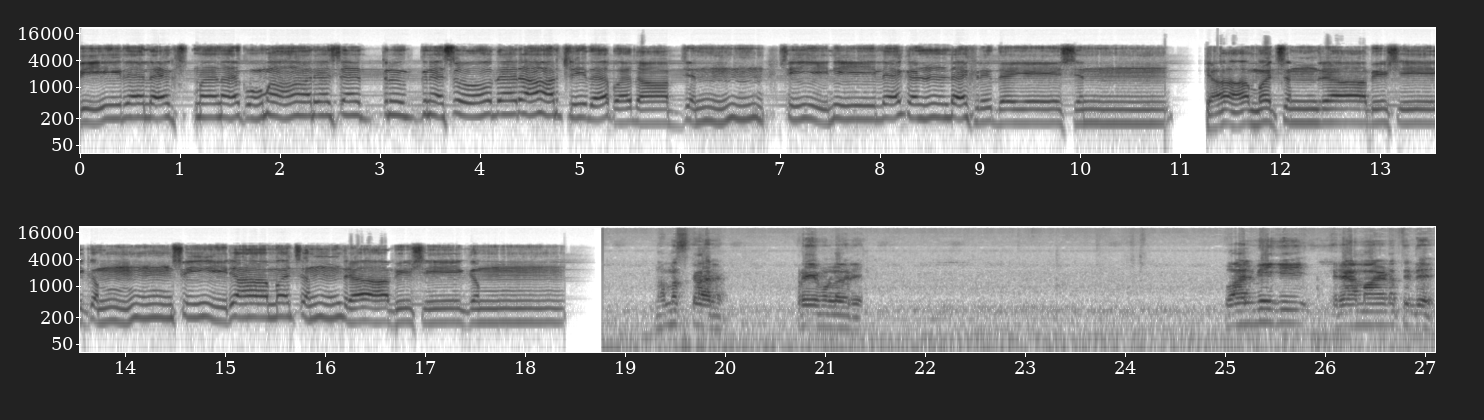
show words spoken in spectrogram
വീരലക്ഷ്മണ കുമാര ശത്രുഘ്ന സോദരാർച്ചിത പദാബ്ജൻ ശ്രീനീലകണ്ഠ ഹൃദയേശൻ രാമചന്ദ്രാഭിഷേകം ശ്രീരാമചന്ദ്രാഭിഷേകം. നമസ്കാരം പ്രിയമുള്ളവരെ. വാൽമീകി രാമായണത്തിന്റെ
